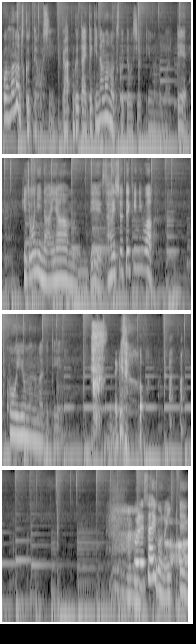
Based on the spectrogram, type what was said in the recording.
こういうものを作ってほしいが具体的なものを作ってほしいっていうものがあって非常に悩んで最終的にはこういうものが出てるんだけど これ最後の1点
